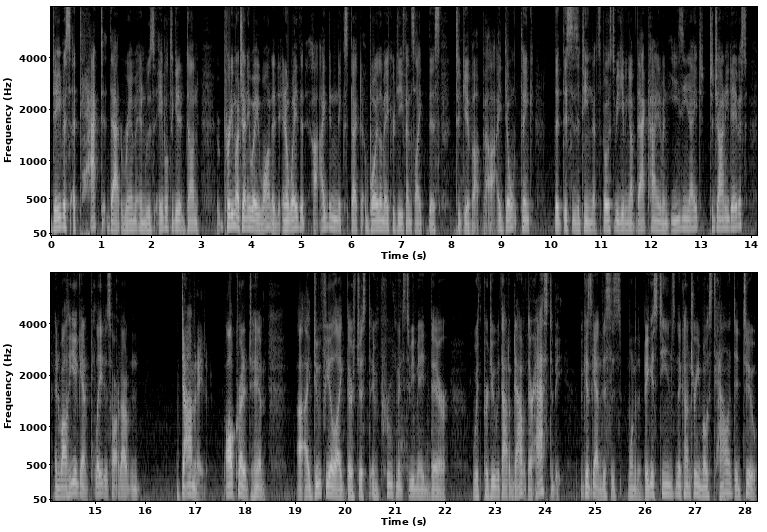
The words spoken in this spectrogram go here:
Davis attacked that rim and was able to get it done pretty much any way he wanted in a way that I didn't expect a Boilermaker defense like this to give up. I don't think that this is a team that's supposed to be giving up that kind of an easy night to Johnny Davis. And while he, again, played his heart out and dominated, all credit to him, I do feel like there's just improvements to be made there with Purdue without a doubt. There has to be. Because, again, this is one of the biggest teams in the country, most talented too.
